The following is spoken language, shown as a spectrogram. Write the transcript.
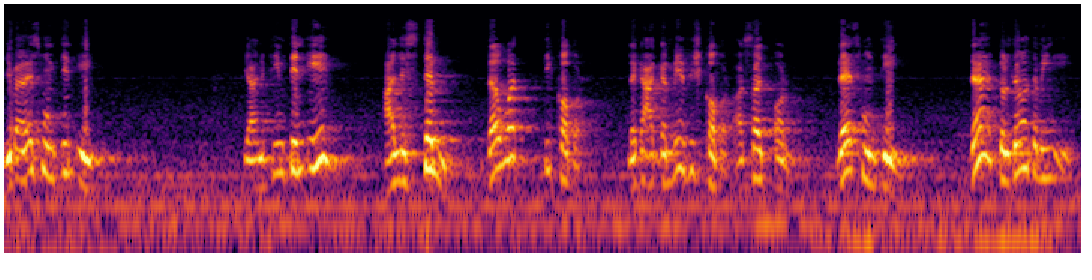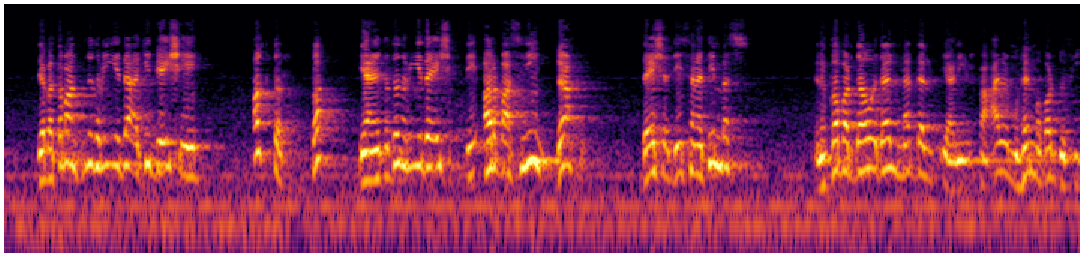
يبقى اسمه 200 A يعني في 200 A على ال stem دوت في copper لكن على الجنبين مفيش copper على ال side arm ده اسمه 200 ده 380 A يبقى طبعا 380 A ده أكيد بيعيش إيه؟ أكتر صح؟ يعني 380 A ده يعيش دي أربع سنين ضعفه. ده يعيش دي سنتين بس. إن ال copper ده ده المادة يعني الفعالة المهمة برضو فيه.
